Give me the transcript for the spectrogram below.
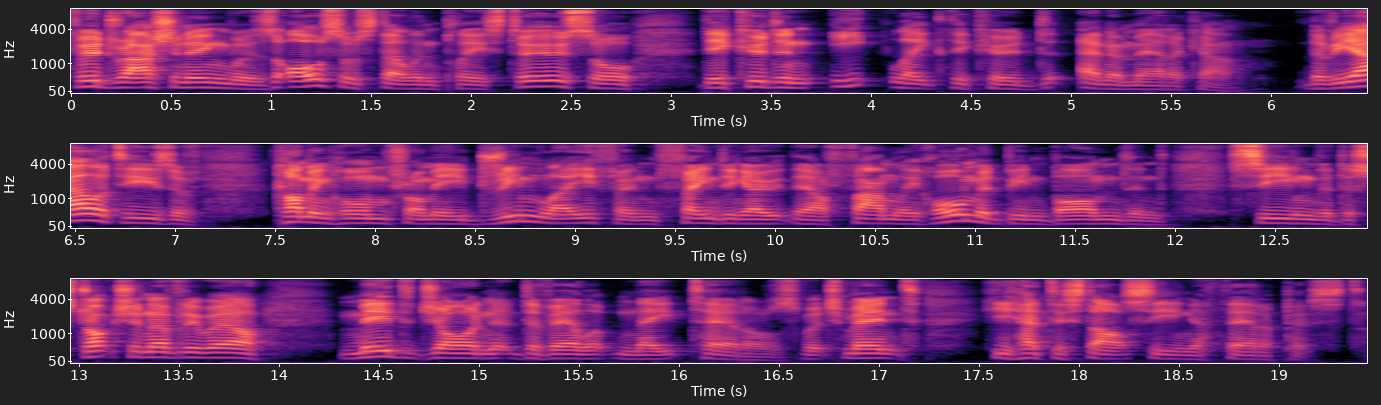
Food rationing was also still in place too, so they couldn't eat like they could in America. The realities of coming home from a dream life and finding out their family home had been bombed and seeing the destruction everywhere, made John develop night terrors, which meant he had to start seeing a therapist.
